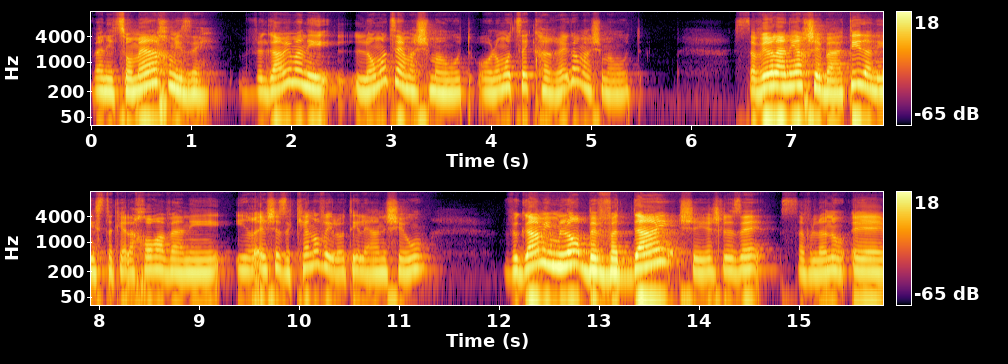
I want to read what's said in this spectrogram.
ואני צומח מזה. וגם אם אני לא מוצא משמעות, או לא מוצא כרגע משמעות, סביר להניח שבעתיד אני אסתכל אחורה ואני אראה שזה כן הוביל אותי לאנשהו, וגם אם לא, בוודאי שיש לזה סבלנות, אה,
